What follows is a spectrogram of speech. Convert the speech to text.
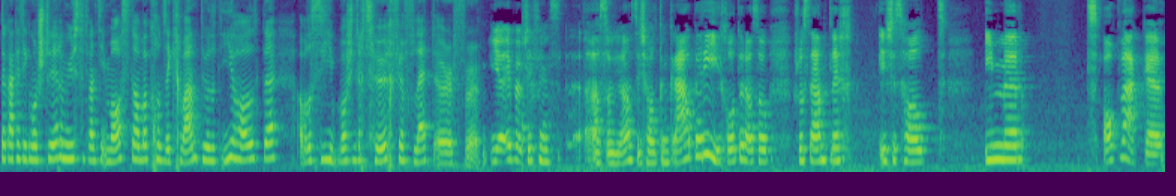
dagegen demonstrieren müssten, wenn sie die Massnahmen konsequent würden einhalten aber das sind wahrscheinlich zu hoch für Flat Earther. Ja, eben, ich finde es, also ja, es ist halt ein Graubereich, oder? Also schlussendlich ist es halt immer zu abwägen,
